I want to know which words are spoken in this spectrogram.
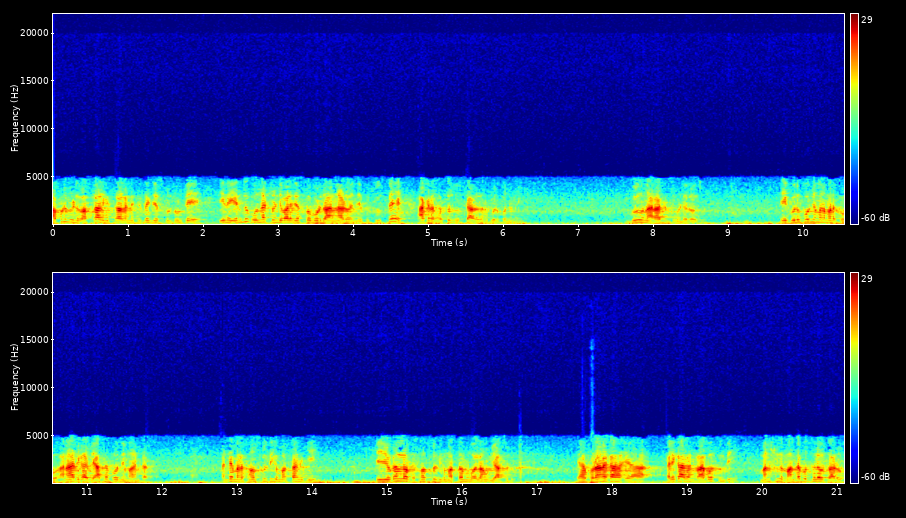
అప్పుడు వీళ్ళు వస్త్రాలు ఇస్తాడని సిద్ధం చేసుకుంటుంటే ఈయన ఎందుకు ఉన్నట్టుండి వాళ్ళు చేసుకోకూడదు అన్నాడు అని చెప్పి చూస్తే అక్కడ భక్తులు చూస్తారు ఆ గురువుని ఆరాధించుకునే రోజు. ఈ గురు పూర్ణిమ మనకు అనాదిగా వ్యాస పూర్ణిమ అంటారు. అంటే మన సంస్కృతికి మొత్తానికి ఈ యుగంలో ఒక సంస్కృతికి మొత్తం మూలం వ్యాసుడు. ఇక పురాణ కలికాలం రాబోతుంది. మనుషులు మందబుద్ధులవుతారు.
